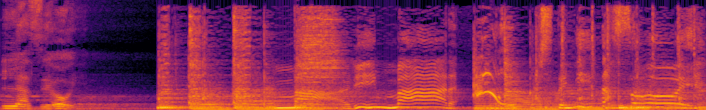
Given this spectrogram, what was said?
las de hoy. Marimar, costeñita soy.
